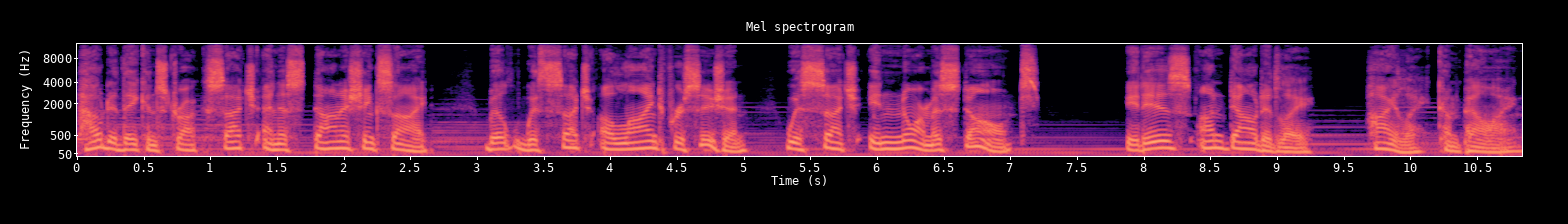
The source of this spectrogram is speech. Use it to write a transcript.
How did they construct such an astonishing site built with such aligned precision with such enormous stones. It is undoubtedly highly compelling.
